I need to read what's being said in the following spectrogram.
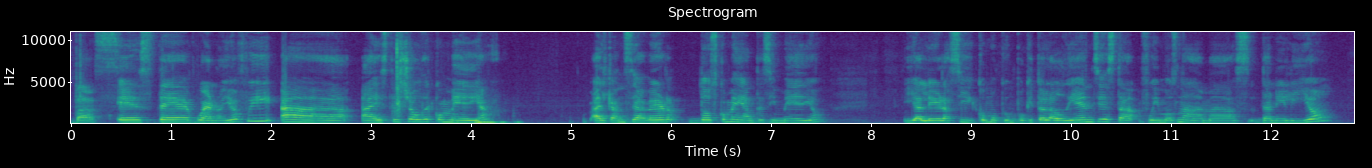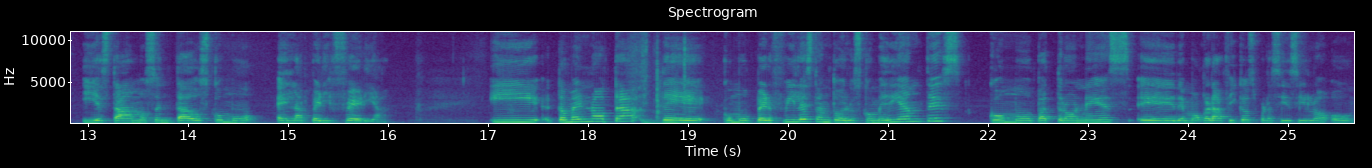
Vas. Este, bueno, yo fui a, a este show de comedia. Alcancé a ver dos comediantes y medio y a leer así como que un poquito la audiencia. Está, fuimos nada más Daniel y yo y estábamos sentados como en la periferia y tomé nota de como perfiles tanto de los comediantes como patrones eh, demográficos, por así decirlo, o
